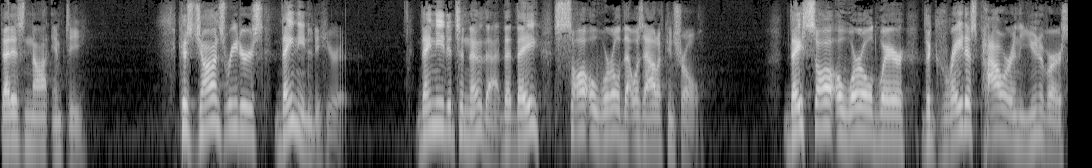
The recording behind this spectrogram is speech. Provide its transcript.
that is not empty. Because John's readers, they needed to hear it. They needed to know that, that they saw a world that was out of control. They saw a world where the greatest power in the universe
